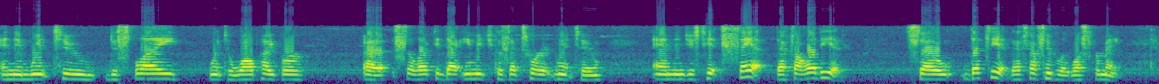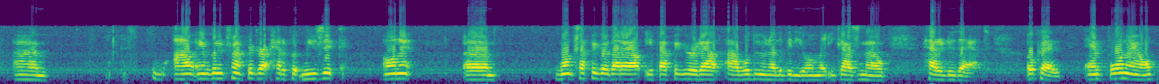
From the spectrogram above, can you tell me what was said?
and then went to display, went to wallpaper, uh, selected that image because that's where it went to, and then just hit set. That's all I did. So that's it. That's how simple it was for me. Um, I am going to try and figure out how to put music on it. Um, once I figure that out, if I figure it out, I will do another video and let you guys know how to do that. Okay, and for now,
